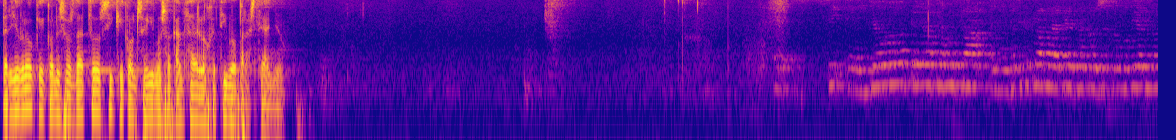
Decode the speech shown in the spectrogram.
pero yo creo que con esos datos sí que conseguimos alcanzar el objetivo para este año. Sí, eh, yo tengo una pregunta, eh, yo sé que se de prensa, gobierno,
